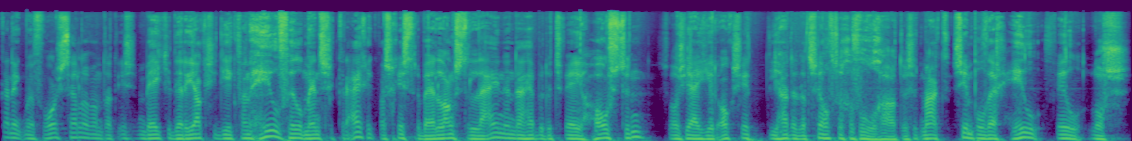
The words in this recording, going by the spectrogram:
Kan ik me voorstellen, want dat is een beetje de reactie die ik van heel veel mensen krijg. Ik was gisteren bij Langs de Lijn en daar hebben de twee hosten, zoals jij hier ook zit, die hadden datzelfde gevoel gehad. Dus het maakt simpelweg heel veel los.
